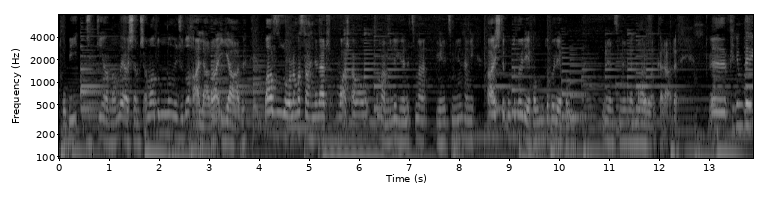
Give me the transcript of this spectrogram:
Toby ciddi anlamda yaşlanmış ama adamın oyunculuğu hala da iyi abi. Bazı zorlama sahneler var ama o tamamıyla yönetme yönetmenin hani Aa işte burada böyle yapalım, burada böyle yapalım. Yönetmenin ve Marvel'ın kararı. Ee, filmde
